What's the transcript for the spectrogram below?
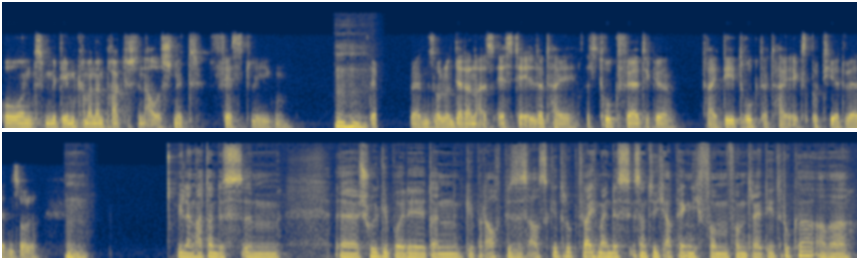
Und mit dem kann man dann praktisch den Ausschnitt festlegen, mhm. der werden soll und der dann als STL-Datei, als druckfertige 3D-Druckdatei exportiert werden soll. Mhm. Wie lange hat dann das ähm, äh, Schulgebäude dann gebraucht, bis es ausgedruckt war? Ich meine, das ist natürlich abhängig vom, vom 3D-Drucker, aber.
